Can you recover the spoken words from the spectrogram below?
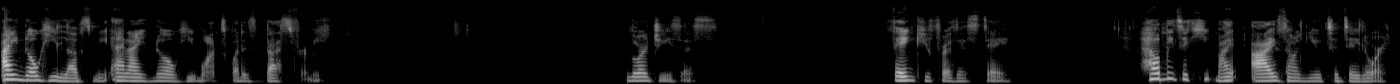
I know He loves me and I know He wants what is best for me. Lord Jesus, thank you for this day. Help me to keep my eyes on you today, Lord.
